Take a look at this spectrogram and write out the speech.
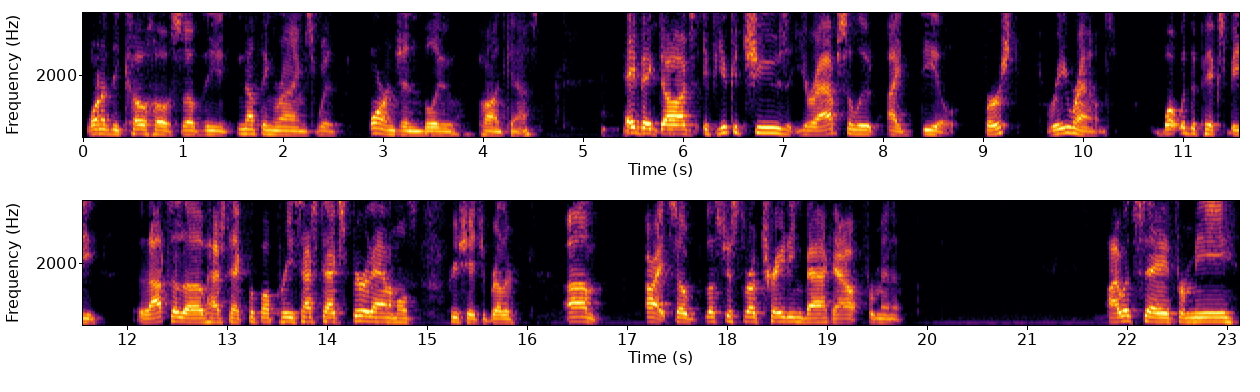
One of the co-hosts of the Nothing Rhymes with Orange and Blue podcast. Hey, big dogs, if you could choose your absolute ideal first three rounds, what would the picks be? Lots of love. Hashtag football priest. Hashtag spirit animals. Appreciate you, brother. Um, all right, so let's just throw trading back out for a minute. I would say for me,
